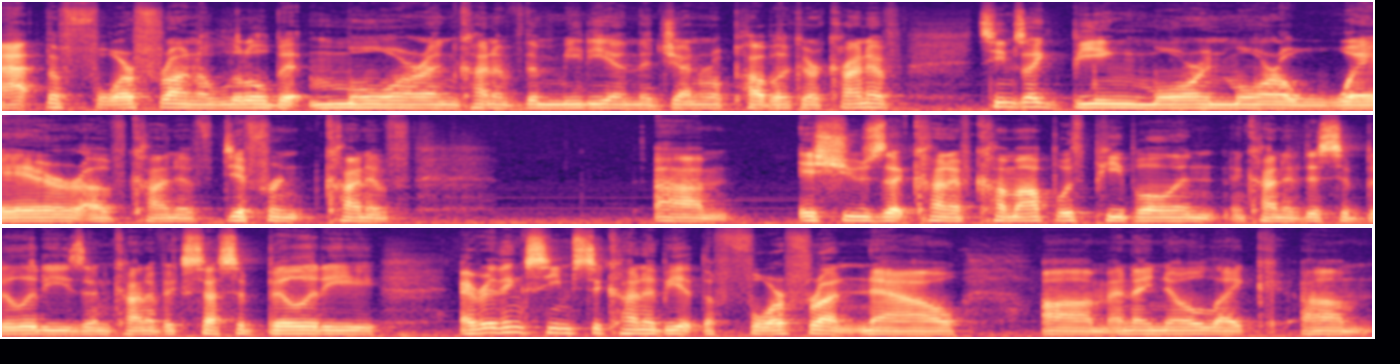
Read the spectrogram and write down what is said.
at the forefront a little bit more, and kind of the media and the general public are kind of – seems like being more and more aware of kind of different kind of um, issues that kind of come up with people and, and, kind of disabilities and kind of accessibility. Everything seems to kind of be at the forefront now. Um, and I know like um,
